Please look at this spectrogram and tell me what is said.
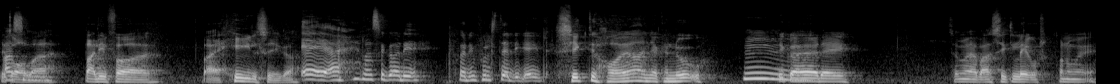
det går bare. Bare lige for at være helt sikker. Ja, ja, ellers så går det, går det fuldstændig galt. Sigte højere, end jeg kan nå. Hmm. Det gør jeg i dag. Så må jeg bare sigte lavt fra nu af.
